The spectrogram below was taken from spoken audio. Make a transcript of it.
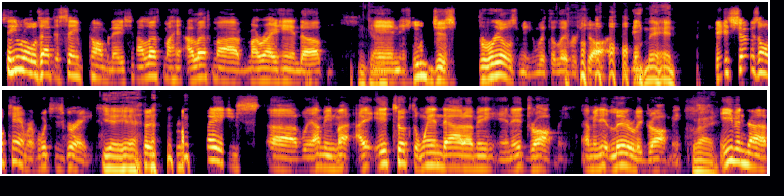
So he rolls out the same combination. I left my I left my my right hand up, Okay. and he just drills me with the liver shot. oh man. it shows on camera, which is great. Yeah, yeah. my Face, uh, I mean, my, I, it took the wind out of me and it dropped me. I mean, it literally dropped me. right. Even uh,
